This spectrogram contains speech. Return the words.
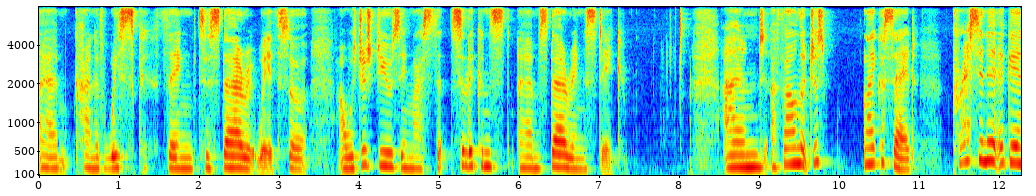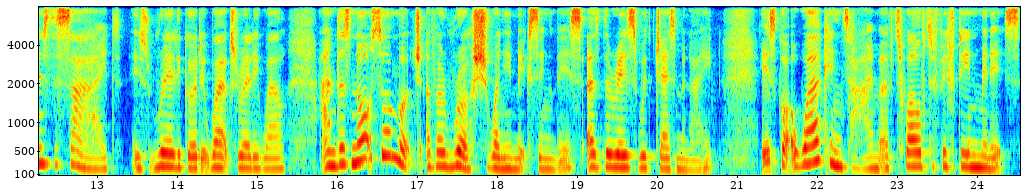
um, kind of whisk thing to stir it with. So I was just using my st silicone st um, stirring stick. And I found that just like I said pressing it against the side is really good. It works really well. And there's not so much of a rush when you're mixing this as there is with jesmonite it's got a working time of 12 to 15 minutes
